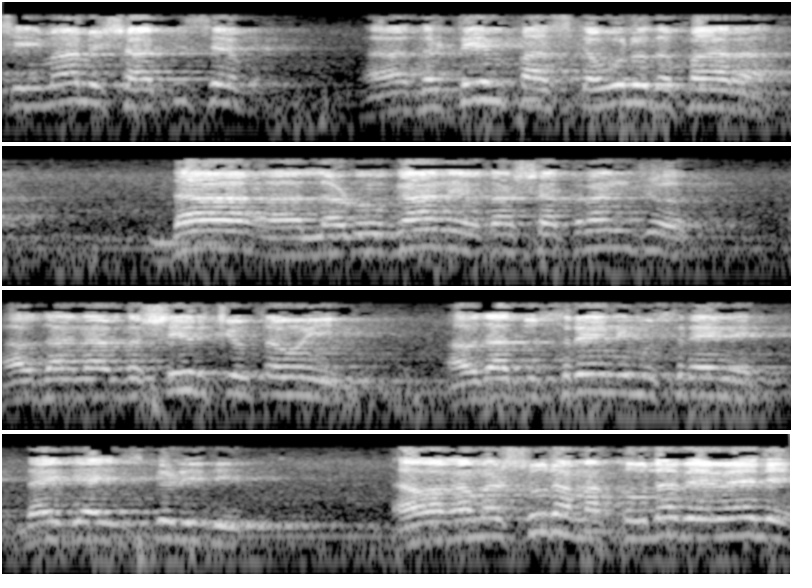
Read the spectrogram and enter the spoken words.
چې امام شافعي صاحب د ټیم پاس کولو د پاره دا لړوګان او دا شطرنج او دا نردشیر چوته وي او دا دوسرېنی مسرېنی دای بیا یې سکړی دي او هغه مشهور مقوله به ویلې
